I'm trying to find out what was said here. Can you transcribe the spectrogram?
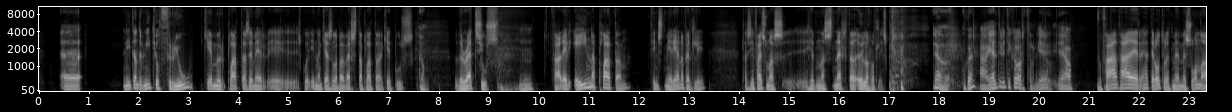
uh, 1993 kemur plata sem er uh, sko, innan gæsalaba versta plata Kate Boos Já. The Red Shoes. Það er eina platan finnst mér í hennaferli þar sem ég fæ svona s- hérna, snertað aularhrolli sko. Já, ok Já, ég held ég viti hvað að tala um það, það er, þetta er ótrúlegt með, með svona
